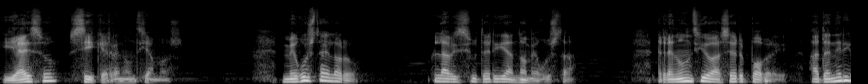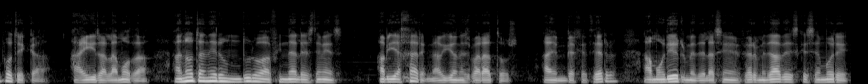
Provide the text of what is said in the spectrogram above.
Y a eso sí que renunciamos. Me gusta el oro. La bisutería no me gusta. Renuncio a ser pobre, a tener hipoteca, a ir a la moda, a no tener un duro a finales de mes, a viajar en aviones baratos, a envejecer, a morirme de las enfermedades que se muere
